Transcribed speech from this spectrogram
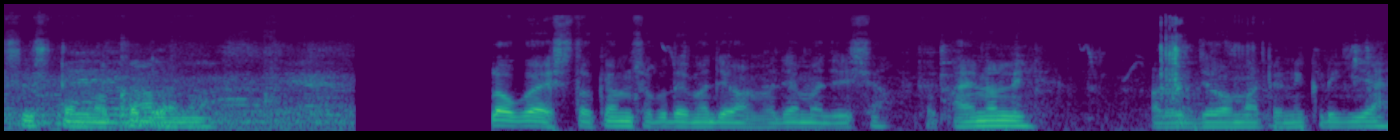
સિસ્ટમનો ખજાનો. હેલો ગાઈસ તો કેમ છો બધા? મજામાં મજામાં જઈશું તો ફાઇનલી હળવદ જવા માટે નીકળી ગયા.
